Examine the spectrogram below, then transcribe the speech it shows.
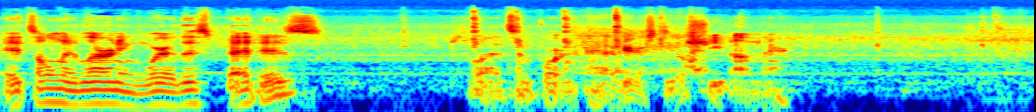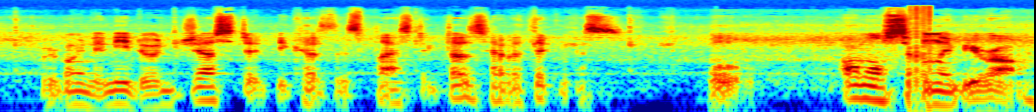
It's only learning where this bed is, so it's important to have your steel sheet on there. We're going to need to adjust it because this plastic does have a thickness. We'll almost certainly be wrong.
